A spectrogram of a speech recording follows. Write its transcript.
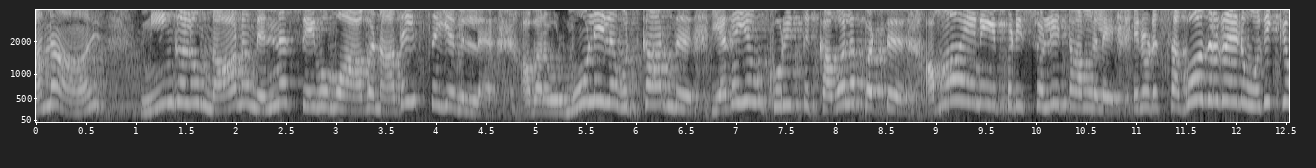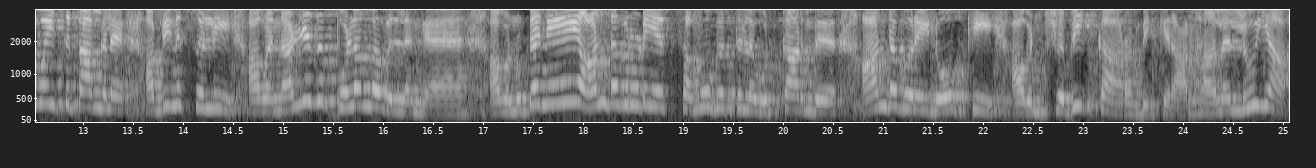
ஆனால் நீங்களும் நானும் என்ன செய்வோமோ அவன் அதை செய்யவில்லை. அவர் ஒரு மூலையில உட்கார்ந்து எதையும் குறித்து கவலைப்பட்டு அம்மா என்னை இப்படி சொல்லிட்டாங்களே என்னோட சகோதரர்கள் என்னை ஒதுக்கி வைத்துட்டாங்களே அப்படின்னு சொல்லி அவன் அழுது புலம்பவில்லைங்க. அவன் உடனே ஆண்டவருடைய சமூகத்துல உட்கார்ந்து ஆண்டவரை நோக்கி அவன் ஜெபிக்க ஆரம்பிக்கிறான். ஹalleluya.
